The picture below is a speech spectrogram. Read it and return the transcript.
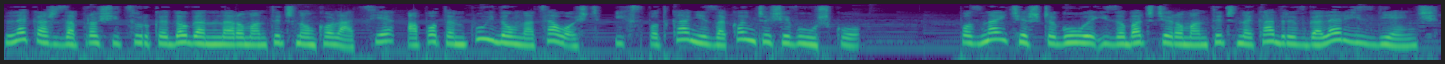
Lekarz zaprosi córkę Dogan na romantyczną kolację, a potem pójdą na całość, ich spotkanie zakończy się w łóżku. Poznajcie szczegóły i zobaczcie romantyczne kadry w galerii zdjęć.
